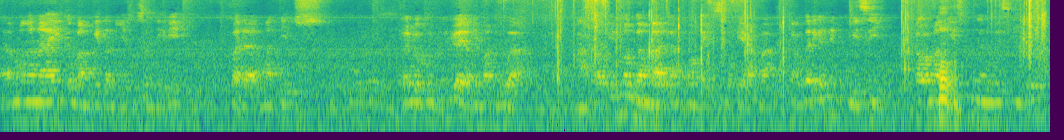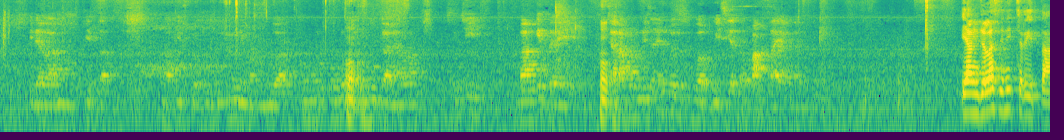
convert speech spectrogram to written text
Uh, mengenai kebangkitan Yesus sendiri pada Matius 27 ayat 52 atau ini menggambarkan konteks seperti apa kalau tadi kan ini puisi kalau Matius menulis itu di dalam kitab Matius 27 52 kubur-kubur terbuka dan orang suci bangkit dari cara penulisannya itu sebuah puisi atau fakta ya kan Yang jelas ini cerita,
